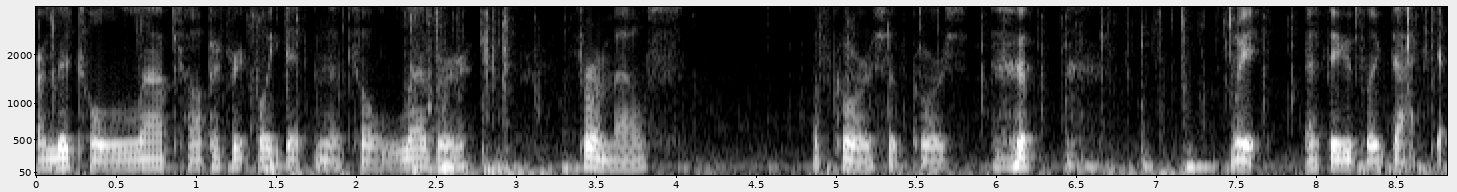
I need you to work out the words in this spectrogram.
Our little laptop. I forget. Oh, yeah. And that's a lever for a mouse. Of course. Of course. Wait. I think it's like that. Yeah.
